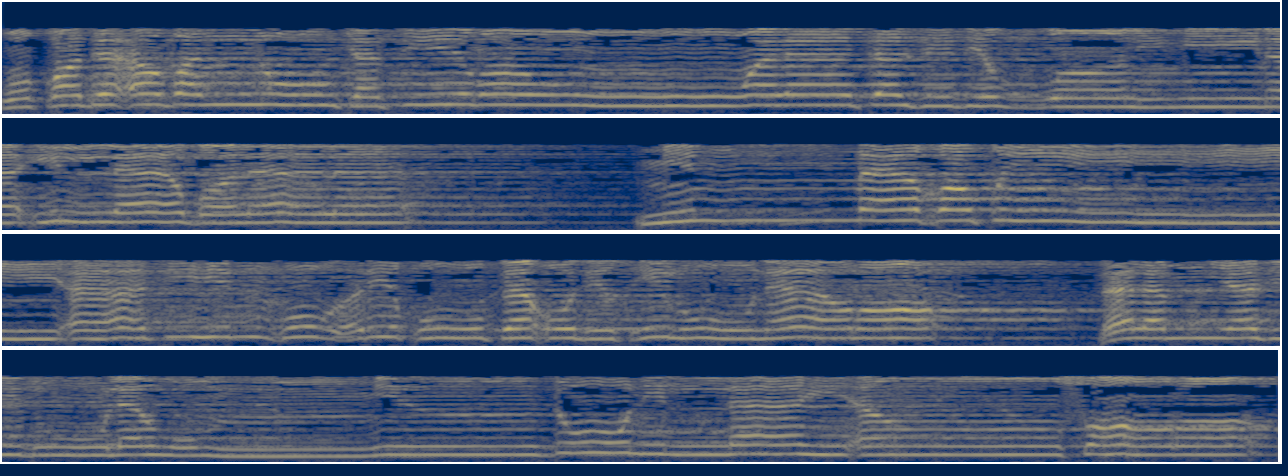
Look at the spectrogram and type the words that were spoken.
وقد أضلوا كثيرا ولا تزد الظالمين إلا ضلالا مما خطيئاتهم أغرقوا فأدخلوا نارا فلم يجدوا لهم من دون الله أنصارا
